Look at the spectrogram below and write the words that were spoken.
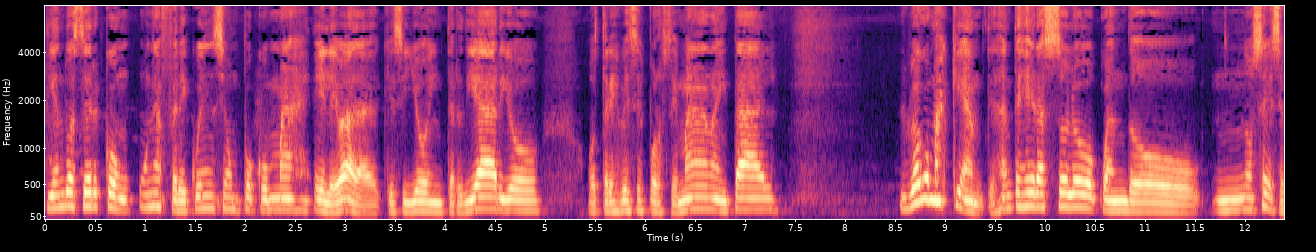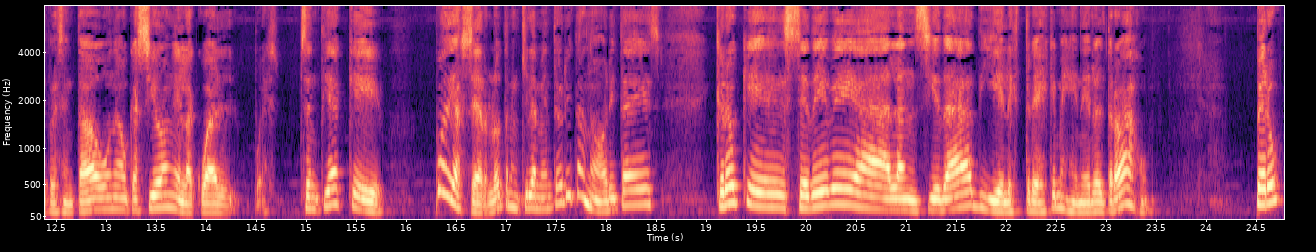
tiendo a hacer con una frecuencia un poco más elevada, que si yo interdiario o tres veces por semana y tal. Luego más que antes. Antes era solo cuando, no sé, se presentaba una ocasión en la cual, pues, sentía que podía hacerlo tranquilamente. Ahorita no, ahorita es, creo que se debe a la ansiedad y el estrés que me genera el trabajo. Pero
